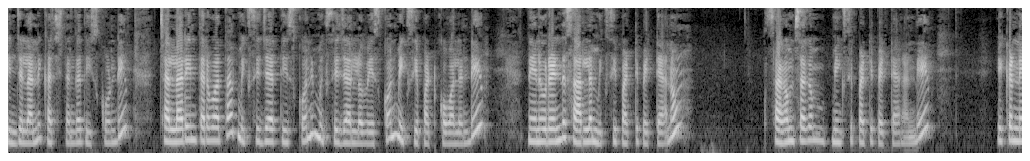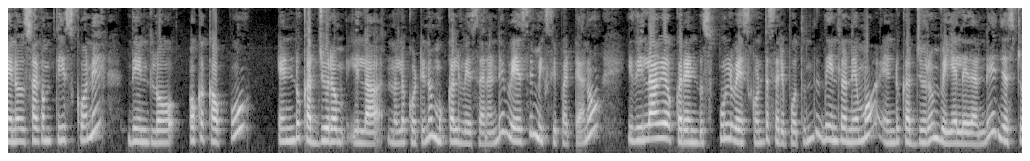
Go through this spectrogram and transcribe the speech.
గింజలన్నీ ఖచ్చితంగా తీసుకోండి. చల్లారిన తర్వాత మిక్సీ జార్ తీసుకొని మిక్సీ జార్లో వేసుకొని మిక్సీ పట్టుకోవాలండి. నేను రెండు సార్లు మిక్సీ పట్టి పెట్టాను. సగం సగం మిక్సీ పట్టి పెట్టానండి. ఇక్కడ నేను సగం తీసుకొని దీంట్లో ఒక కప్పు ఎండు ఖర్జూరం ఇలా నల్లకొట్టిన ముక్కలు వేసానండి వేసి మిక్సీ పట్టాను. ఇది ఇలాగే ఒక రెండు స్పూన్లు వేసుకుంటే సరిపోతుంది. దీంట్లోనేమో ఎండు ఖర్జూరం వేయలేదండి. జస్ట్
